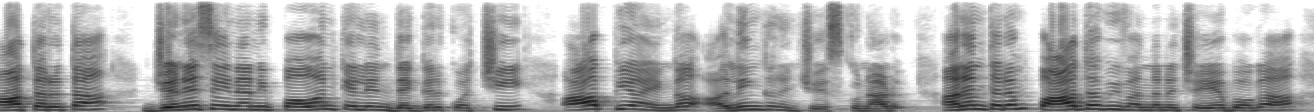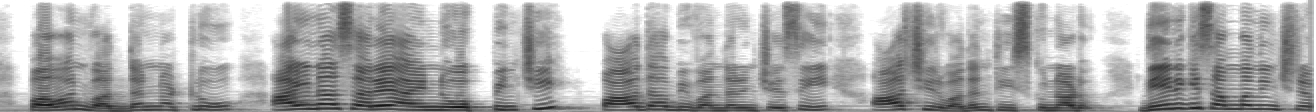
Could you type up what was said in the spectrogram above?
ఆ తర్వాత జనసేనాని పవన్ కళ్యాణ్ దగ్గరకు వచ్చి ఆప్యాయంగా అలింగనం చేసుకున్నాడు. అనంతరం పాదాభివందన చేయబోగా పవన్ వద్దన్నట్లు అయినా సరే ఆయన్ని ఒప్పించి పాదాభివందనం చేసి ఆశీర్వాదం తీసుకున్నాడు. దీనికి సంబంధించిన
